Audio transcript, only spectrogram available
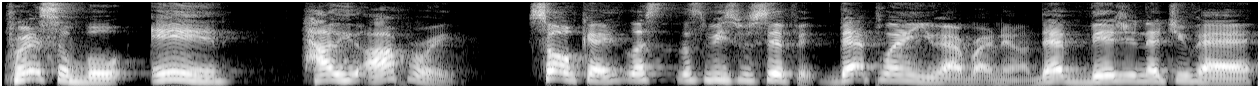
principle in how you operate so okay let's let's be specific that plan you have right now that vision that you had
